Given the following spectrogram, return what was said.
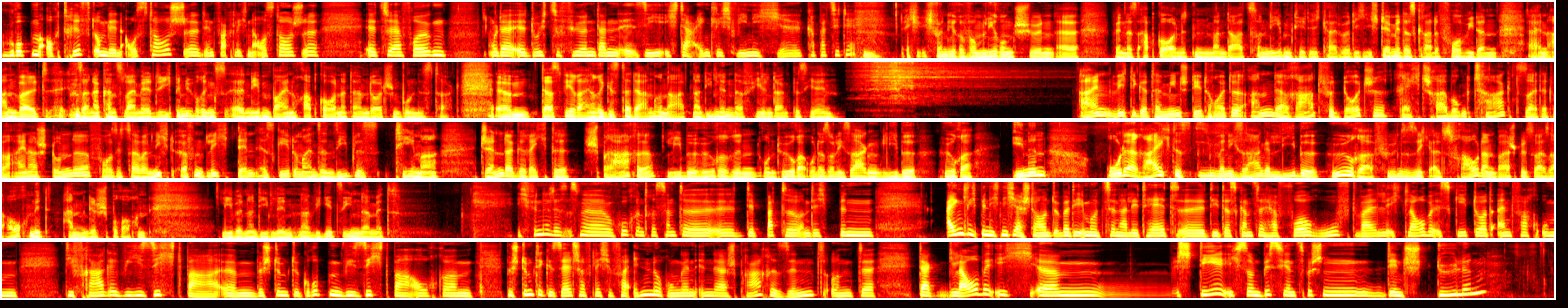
Lobbygruppen auch trifft, um den Austausch, äh, den fachlichen Austausch äh, äh, zu erfolgen oder durchzuführen, dann sehe ich da eigentlich wenig Kapazitäten. Ich, ich fand Ihre Formulierung schön, wenn das Abgeordnetenmandat zur Nebentätigkeit wird. Ich, ich stelle mir das gerade vor, wie dann ein Anwalt in seiner Kanzlei meldet. Ich bin übrigens nebenbei noch Abgeordneter im Deutschen Bundestag. Ähm, das wäre ein Register der anderen Art. Nadine Linder, vielen Dank bis hierhin. Ein wichtiger Termin steht heute an. Der Rat für deutsche Rechtschreibung tagt seit etwa einer Stunde, vorsichtshalber nicht öffentlich, denn es geht um ein sensibles Thema. Gendergerechte Sprache, liebe Hörerinnen und Hörer, oder soll ich sagen, liebe HörerInnen. Oder reicht es Ihnen, wenn ich sage, liebe Hörer, fühlen Sie sich als Frau dann beispielsweise auch mit angesprochen? Liebe Nadine Lindner, wie geht es Ihnen damit? Ich finde, das ist eine hochinteressante äh, Debatte und ich bin eigentlich bin ich nicht erstaunt über die Emotionalität, äh, die das Ganze hervorruft, weil ich glaube, es geht dort einfach um die Frage, wie sichtbar ähm, bestimmte Gruppen, wie sichtbar auch ähm, bestimmte gesellschaftliche Veränderungen in der Sprache sind. Und äh, da glaube ich, ähm, stehe ich so ein bisschen zwischen den Stühlen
